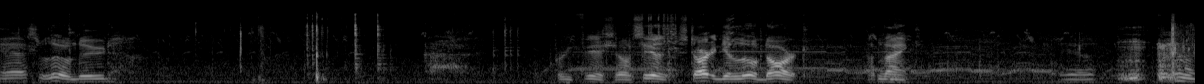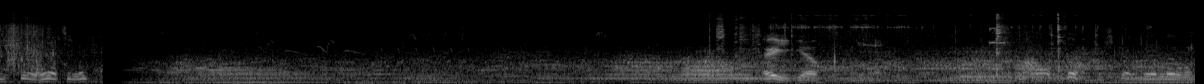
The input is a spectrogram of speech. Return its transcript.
Yeah, it's a little dude. Pretty fish though. See, it's starting to get a little dark, I hmm. think. Yeah. sure healthy look. There you go. Oh, fuck. It's got to be little one.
